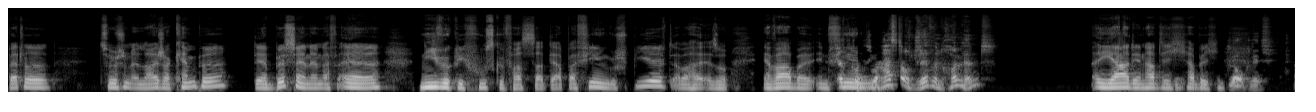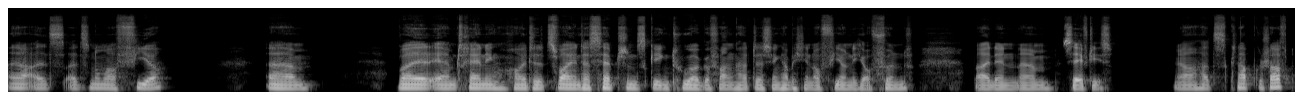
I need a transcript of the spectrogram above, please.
Battle zwischen Elijah Campbell, der bisher in der NFL nie wirklich Fuß gefasst hat. Der hat bei vielen gespielt, aber halt, also er war bei in vielen. du hast auch Jevin Holland? Ja, den hatte ich, habe ich. Unglaublich. Äh, als, als Nummer vier. Ähm, weil er im Training heute zwei Interceptions gegen Tour gefangen hat. Deswegen habe ich den auf vier und nicht auf fünf bei den ähm, Safeties. Ja, hat es knapp geschafft.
